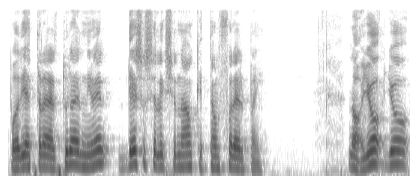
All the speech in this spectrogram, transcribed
podría estar a la altura del nivel de esos seleccionados que están fuera del país? No, yo, yo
